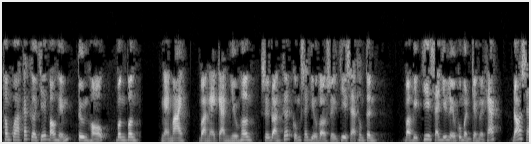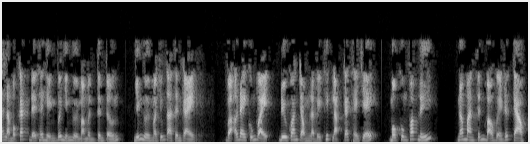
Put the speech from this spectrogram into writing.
Thông qua các cơ chế bảo hiểm, tương hỗ, vân vân. Ngày mai, và ngày càng nhiều hơn, sự đoàn kết cũng sẽ dựa vào sự chia sẻ thông tin, và việc chia sẻ dữ liệu của mình cho người khác, Đó sẽ là một cách để thể hiện với những người mà mình tin tưởng, những người mà chúng ta tin cậy. Và ở đây cũng vậy, điều quan trọng là việc thiết lập các thể chế, một khung pháp lý. Nó mang tính bảo vệ rất cao,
